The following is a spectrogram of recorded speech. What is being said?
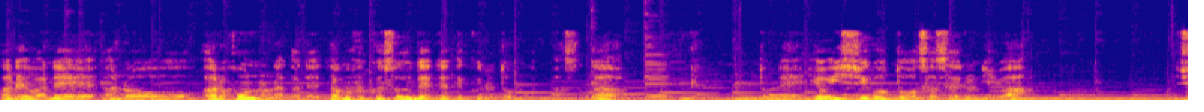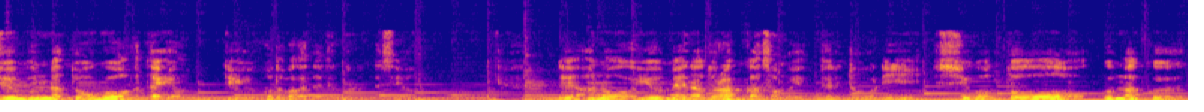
彼はね、あの、ある本の中で、多分複数で出てくると思いますが、えっとね、良い仕事をさせるには、十分な道具を与えようっていう言葉が出てくるんですよ。ね、あの、有名なドラッカーさんも言ってる通り、仕事をうまく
